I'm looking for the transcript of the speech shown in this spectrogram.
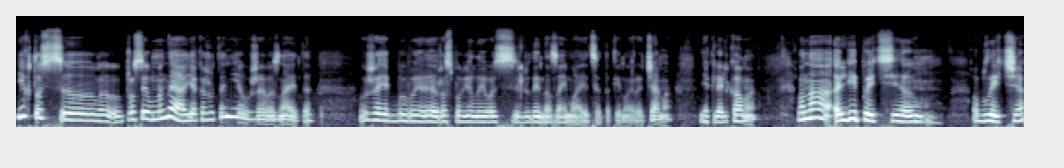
І хтось е, просив мене, а я кажу, та ні, вже ви знаєте, вже якби ви розповіли, ось людина займається такими речами, як ляльками. Вона ліпить е, обличчя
